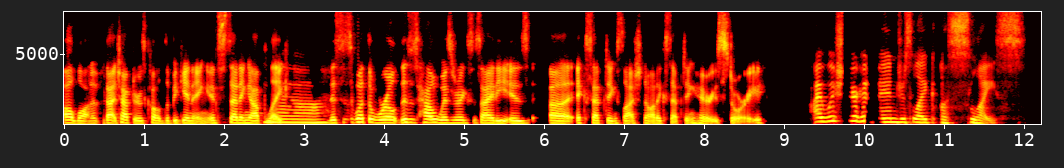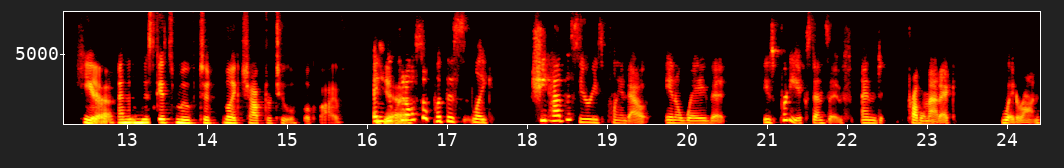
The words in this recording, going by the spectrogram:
a lot of that chapter is called the beginning. It's setting up like Yeah. this is what the world this is how Wizarding Society is uh accepting slash not accepting Harry's story. I wish there had been just like a slice here, Yeah. and then this gets moved to like chapter two of book five. And you could also put this like she had the series planned out in a way that is pretty extensive and problematic later on.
